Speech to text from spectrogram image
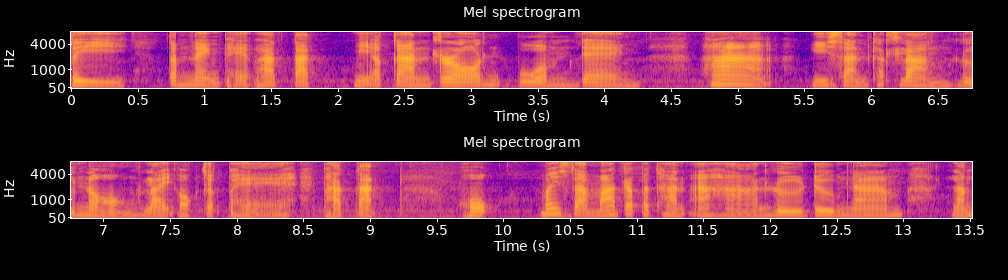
4. ตำแหน่งแผลผ่าตัดมีอาการร้อน บวม แดง 5. มีสารคัดหลั่งหรือหนองไหลออกจากแผลผ่าตัด 6. ไม่สามารถรับประทานอาหารหรือดื่มน้ำหลัง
